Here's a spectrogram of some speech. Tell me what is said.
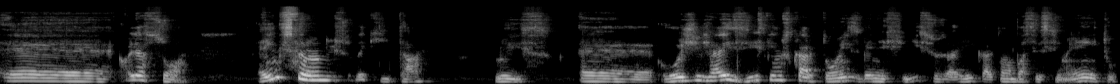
é olha só, é insano isso daqui, tá, Luiz? É, hoje já existem os cartões benefícios aí, cartão abastecimento,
